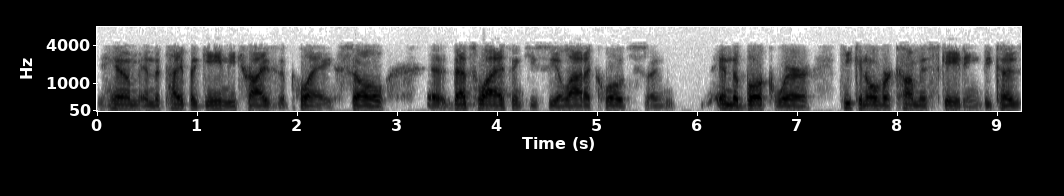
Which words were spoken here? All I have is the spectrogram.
him in the type of game he tries to play. So uh, that's why I think you see a lot of quotes in the book where he can overcome his skating because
